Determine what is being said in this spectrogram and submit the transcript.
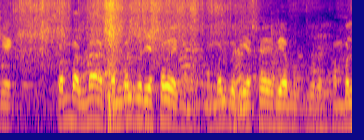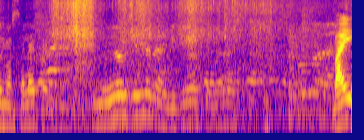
कंबल ना, कंबल बढ़िया सब है कंबल बढ़िया सब है पूरा कंबल मसाला भाई,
